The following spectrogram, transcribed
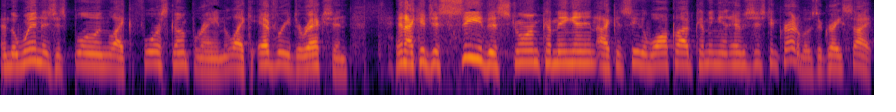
and the wind is just blowing like Forrest Gump rain, like every direction. And I could just see this storm coming in. I could see the wall cloud coming in. It was just incredible. It was a great sight.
